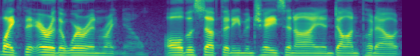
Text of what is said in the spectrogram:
like the era that we're in right now, all the stuff that even Chase and I and Don put out.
